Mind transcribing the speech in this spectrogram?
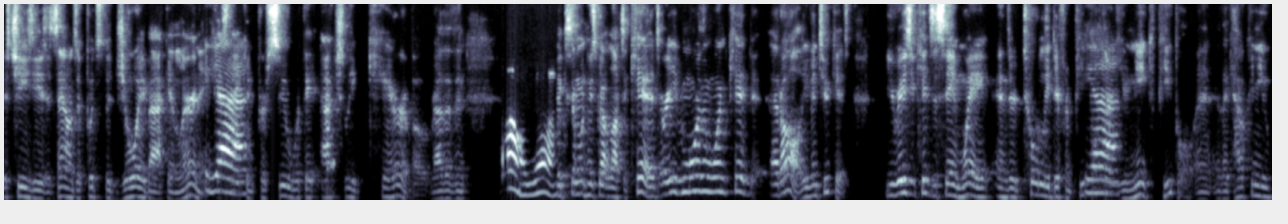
as cheesy as it sounds it puts the joy back in learning yeah they can pursue what they actually care about rather than Oh, yeah. Like someone who's got lots of kids, or even more than one kid at all, even two kids. You raise your kids the same way, and they're totally different people. Yeah. They're unique people, and like, how can you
